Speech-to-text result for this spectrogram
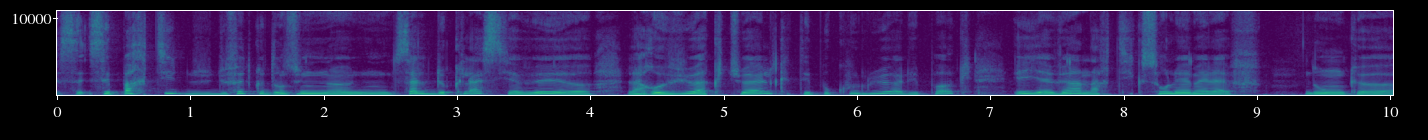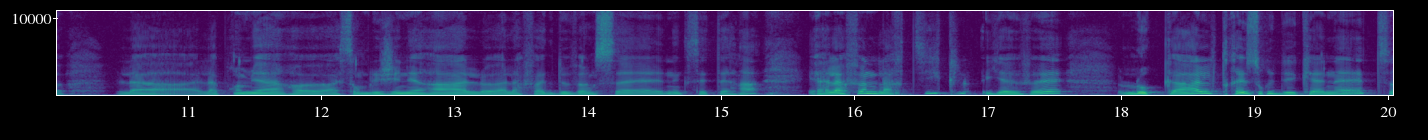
c'est parti du, fait que dans une, salle de classe, il y avait euh, la revue actuelle qui était beaucoup lue à l'époque et il y avait un article sur le MLF. Donc euh, la, première euh, assemblée générale à la fac de Vincennes, etc. Et à la fin de l'article, il y avait local, 13 rue des Canettes,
